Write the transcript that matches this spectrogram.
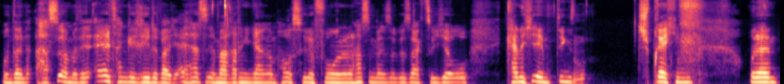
und dann hast du immer mit den Eltern geredet, weil die Eltern sind immer rangegangen am Haustelefon und dann hast du immer so gesagt, so, yo, kann ich eben Ding sprechen? Und dann,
